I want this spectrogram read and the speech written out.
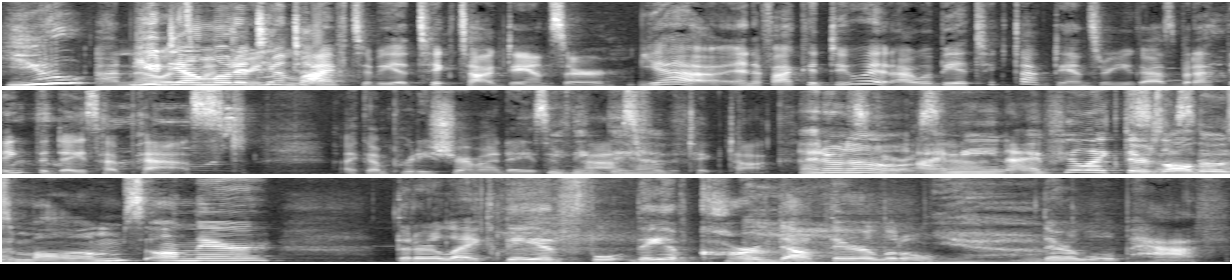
You I know, you it's downloaded my dream TikTok. in life to be a TikTok dancer. Yeah, and if I could do it, I would be a TikTok dancer, you guys. But I think the days have passed. Like I'm pretty sure my days have passed have? for the TikTok. I don't know. I mean, I feel like there's so all sad. those moms on there that are like they have fo- they have carved out their little yeah. their little path.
